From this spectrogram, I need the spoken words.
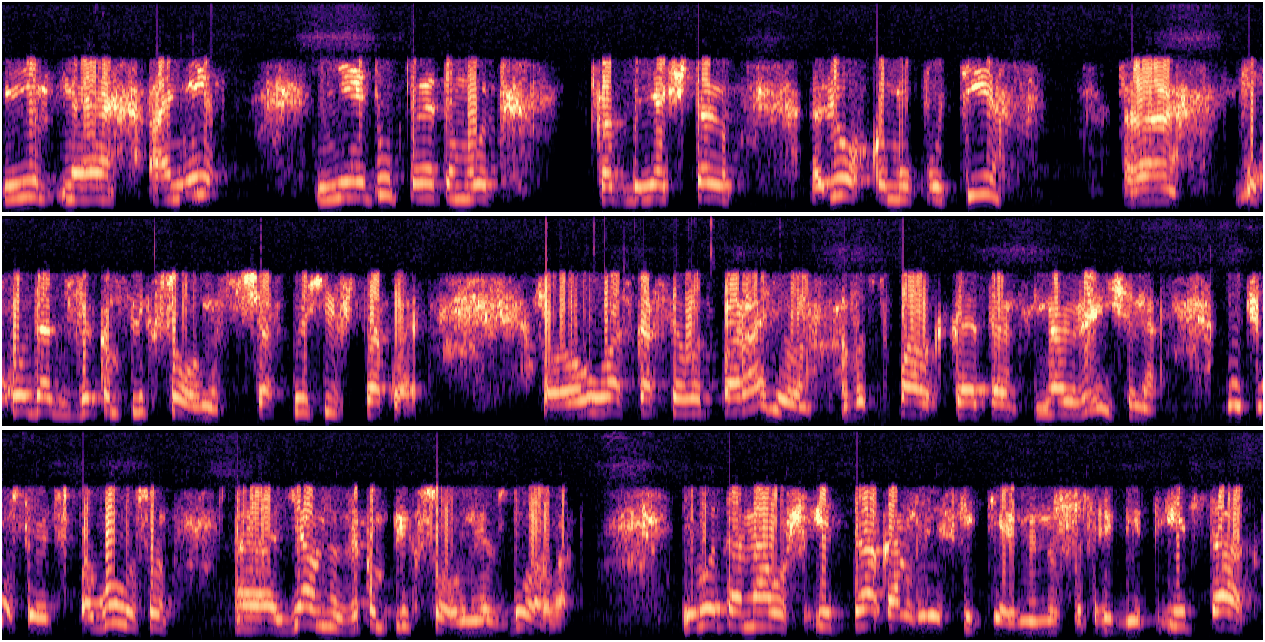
И э, они не идут по этому вот, как бы я считаю, легкому пути э, ухода от закомплексованности. Сейчас поясню, что такое. Э, у вас как-то вот по радио выступала какая-то женщина, ну, чувствуется по голосу, э, явно закомплексованная, здорово. И вот она уж и так английский термин употребит, и так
